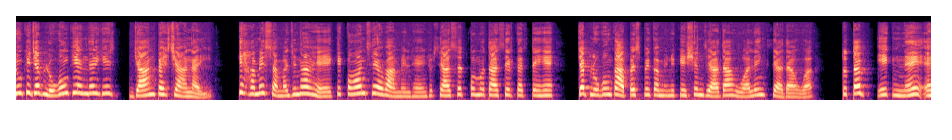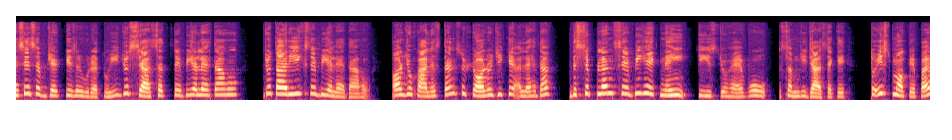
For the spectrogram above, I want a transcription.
क्योंकि जब लोगों के अंदर ये जान पहचान आई कि हमें समझना है कि कौन से अवामिल हैं जो सियासत को मुतासर करते हैं जब लोगों का आपस में कम्युनिकेशन ज़्यादा हुआ लिंक ज़्यादा हुआ तो तब एक नए ऐसे सब्जेक्ट की ज़रूरत हुई जो सियासत से भी अलहदा हो, जो तारीख से भी अलहदा हो और जो खालिस्तान सोशोलॉजी के अलहदा डिसिप्लिन से भी एक नई चीज़ जो है वो समझी जा सके। तो इस मौके पर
